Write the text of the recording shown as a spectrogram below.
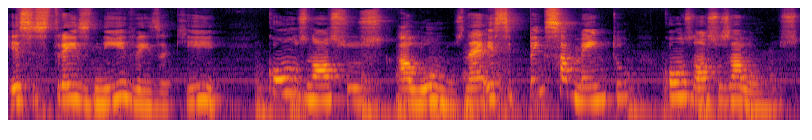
esses três níveis aqui com os nossos alunos, né? Esse pensamento com os nossos alunos.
